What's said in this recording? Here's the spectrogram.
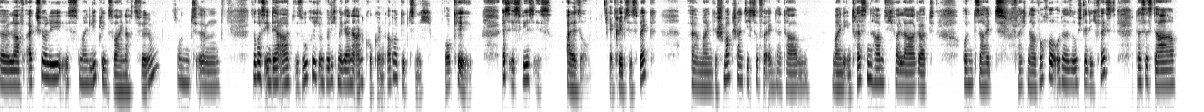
Äh, Love Actually ist mein Lieblingsweihnachtsfilm und ähm, sowas in der Art suche ich und würde ich mir gerne angucken, aber gibt's nicht. Okay, es ist wie es ist. Also, der Krebs ist weg, äh, mein Geschmack scheint sich zu verändert haben, meine Interessen haben sich verlagert und seit vielleicht einer Woche oder so stelle ich fest, dass es da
